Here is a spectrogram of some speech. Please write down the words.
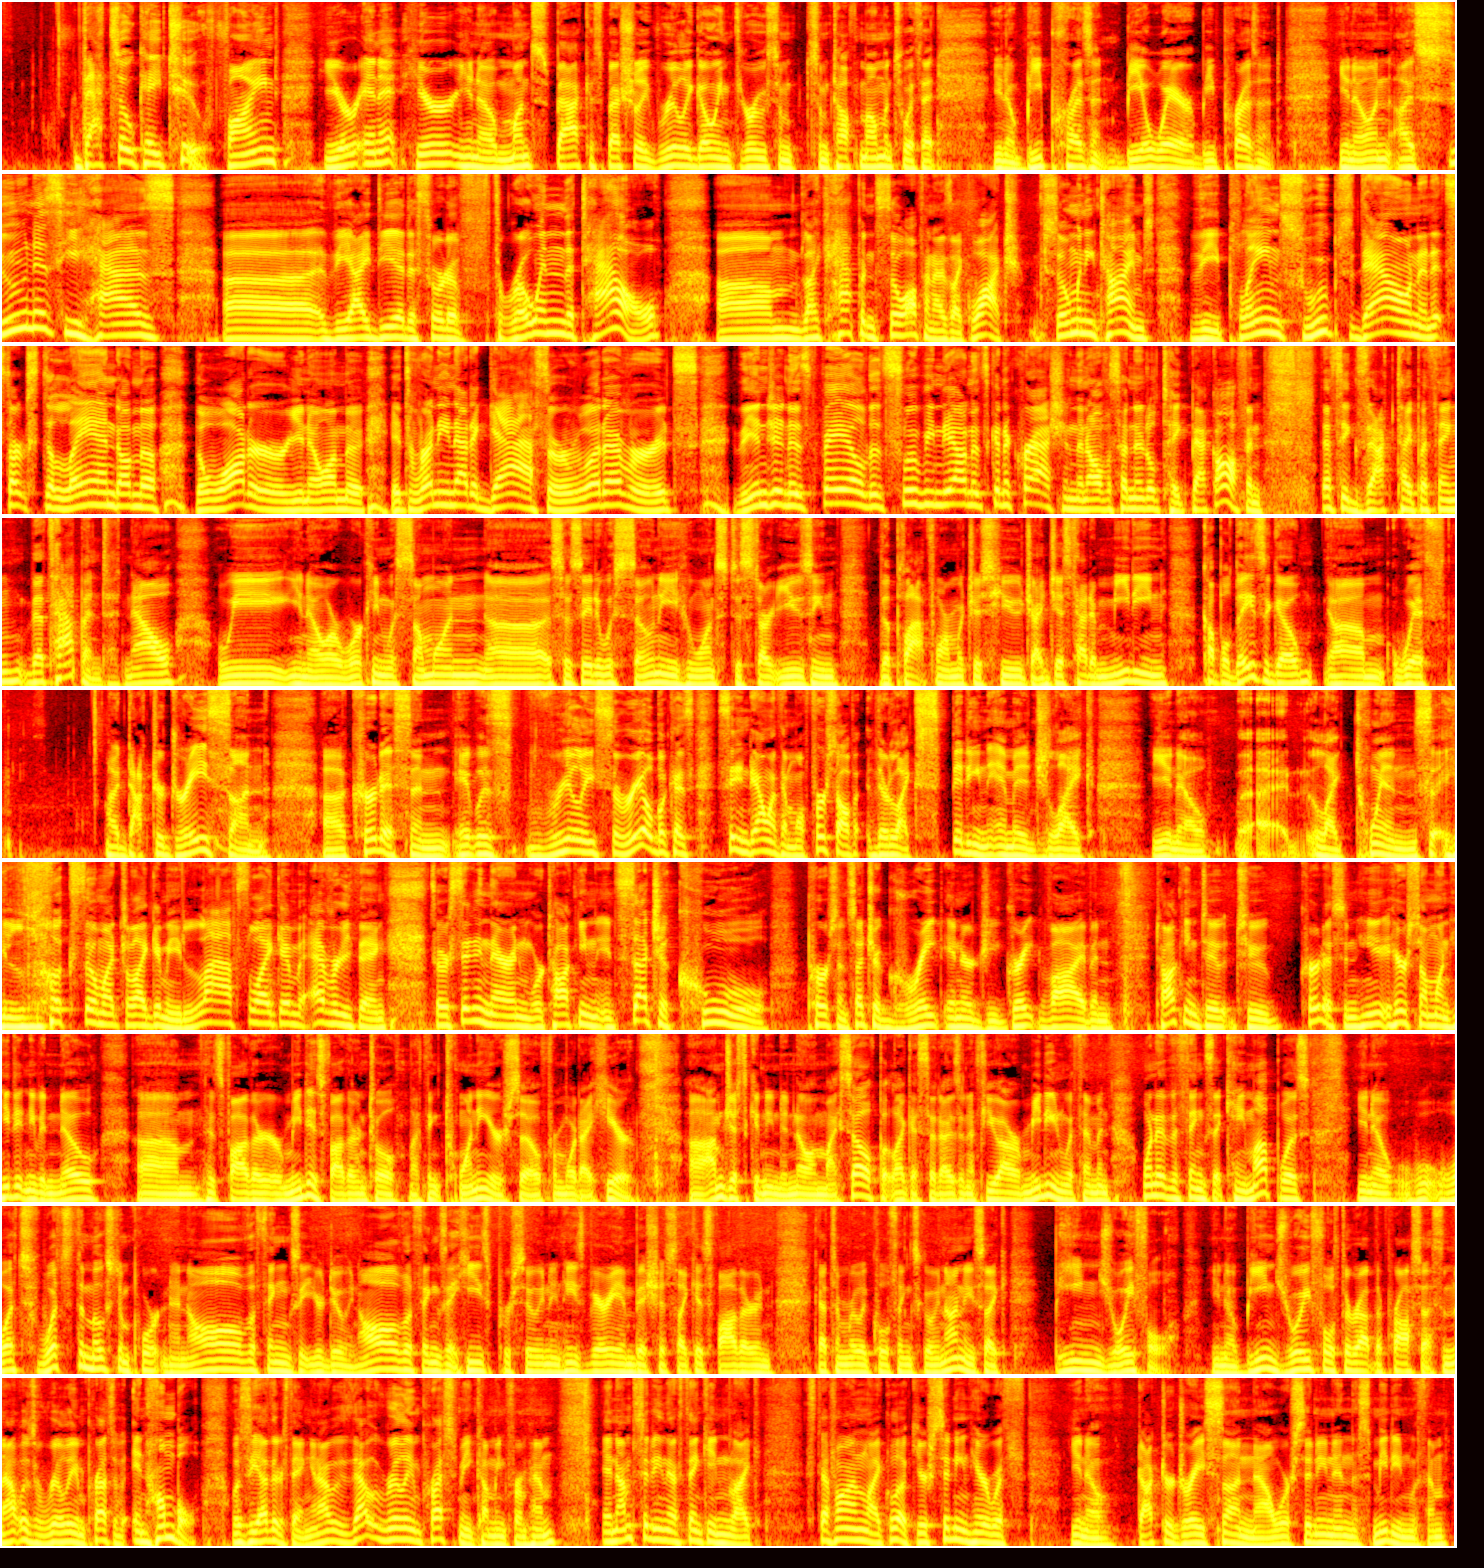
that's okay too. Find you're in it here, you know, months back, especially really going through some, some tough moments with it. You know, be present, be aware, be present, you know, and as soon as he has, uh, the idea to sort of throw in the towel, um, like happens so often. I was like, watch so many times the plane swoops down and it starts to land on the, the water, you know, on the, it's running out of gas or whatever. It's the engine has failed. It's swooping down. It's going to crash. And then all of a sudden it'll take back off. And that's the exact type of thing that's happened. Now we, you know, are working with someone uh, associated with Sony who wants to start using the platform, which is huge. I just had a meeting a couple days ago um, with uh, Dr. Dre's son, uh, Curtis, and it was really surreal because sitting down with him. Well, first off, they're like spitting image, like you know, uh, like twins. He looks so much like him. He laughs like him. Everything. So we're sitting there and we're talking. In such a cool person, such a great energy, great vibe, and talking to to Curtis. And he, here's someone he didn't even know um, his father or meet his father until I think 20 or so, from what I hear. Uh, I'm just getting to know him myself, but like I said, I was in a few hour meeting with him, and one of the things that came up was, you know, what's what's the most important in all the things that you're doing, all the things that he's pursuing, and he's very ambitious, like his father, and got some really cool things going on. He's like being joyful, you know, being joyful throughout the process, and that was really impressive. And humble was the other thing, and I was that really impressed me coming from him. And I'm sitting there thinking, like, Stefan, like, look, you're sitting here with, you know, Dr. Dre's son. Now we're sitting in this meeting with him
